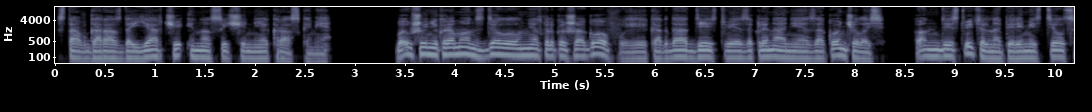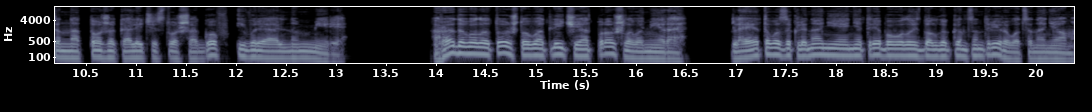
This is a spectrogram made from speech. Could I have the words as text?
став гораздо ярче и насыщеннее красками. Бывший некромант сделал несколько шагов, и когда действие заклинания закончилось, он действительно переместился на то же количество шагов и в реальном мире. Радовало то, что в отличие от прошлого мира, для этого заклинания не требовалось долго концентрироваться на нем,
